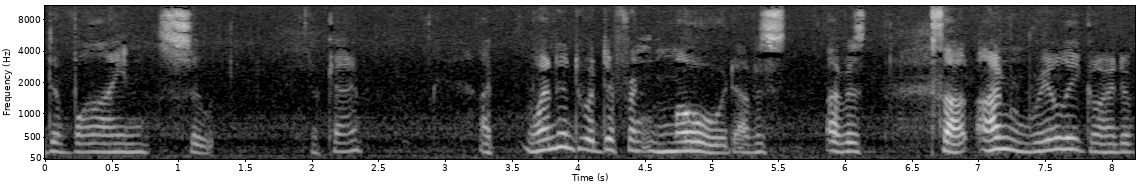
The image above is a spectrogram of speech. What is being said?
divine suit. Okay? I went into a different mode. I was, I was, thought, I'm really going to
